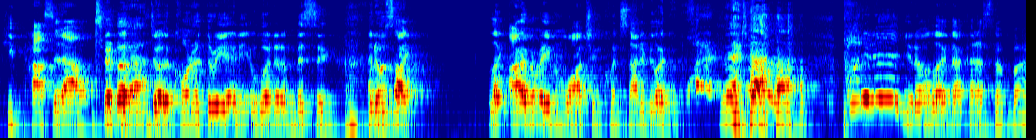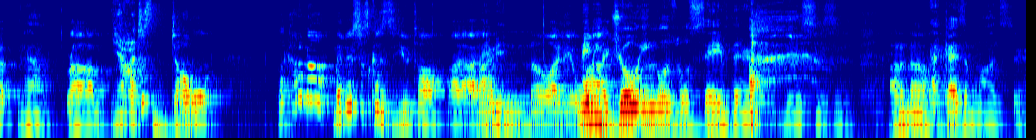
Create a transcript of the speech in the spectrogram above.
he passed it out to, Yeah. to a corner three, and he, who ended up missing. And it was like, like I remember even watching Quin Snyder be like, "What are you doing? Put it in," you know, like that kind of stuff. But Yeah. um, yeah, I just don't. Like I don't know. Maybe it's just because it's Utah. I, I, I have no idea why. Maybe Joe Ingles will save their this season. I don't know. That guy's a monster.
